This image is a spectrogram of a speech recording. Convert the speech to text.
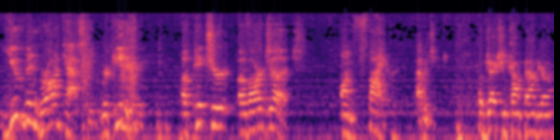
you've been broadcasting repeatedly a picture of our judge on fire, haven't you? Objection compound, Your Honor.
